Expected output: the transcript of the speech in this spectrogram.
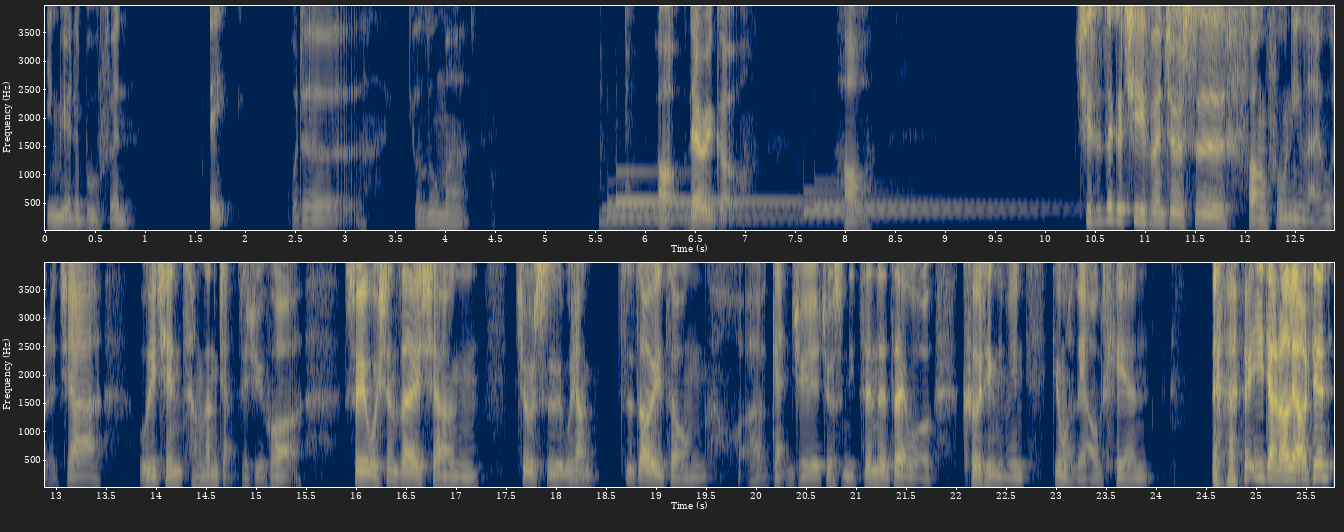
音乐的部分。诶，我的有录吗？哦，there we go。好，其实这个气氛就是仿佛你来我的家。我以前常常讲这句话，所以我现在想，就是我想制造一种。呃，感觉就是你真的在我客厅里面跟我聊天，一讲到聊天，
